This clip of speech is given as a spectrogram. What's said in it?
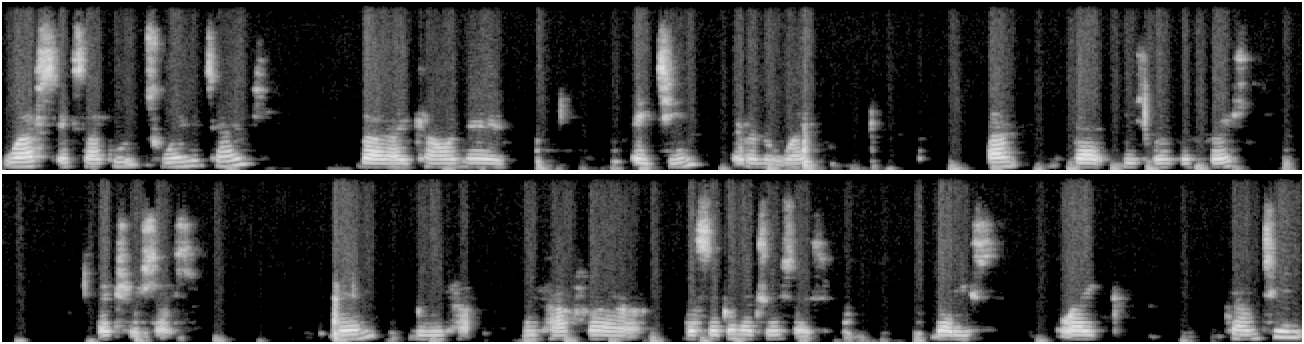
Was exactly 20 times, but I counted 18. I don't know why. And that this was the first exercise. Then we have we have uh, the second exercise that is like counting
